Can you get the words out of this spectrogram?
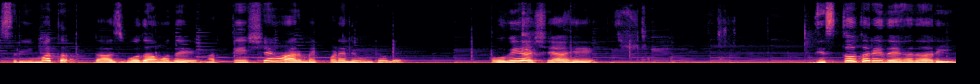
श्रीमत दासबोधामध्ये अतिशय मार्मिकपणे लिहून ठेवले ओवी अशी आहे दिसतो तरी देहदारी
